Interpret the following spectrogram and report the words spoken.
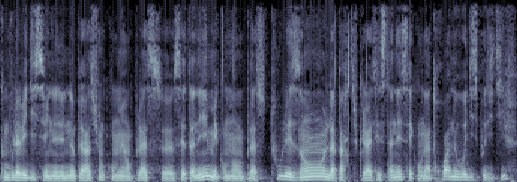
Comme vous l'avez dit, c'est une, opération qu'on met en place euh, cette année, mais qu'on met en place tous les ans. La particularité cette année, c'est qu'on a trois nouveaux dispositifs,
